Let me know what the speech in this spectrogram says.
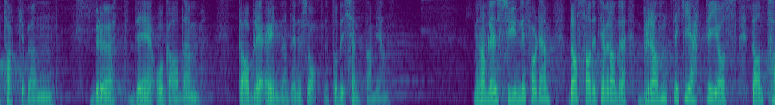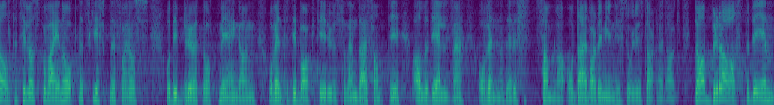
takkebønnen, brøt det og ga dem. Da ble øynene deres åpnet, og de kjente ham igjen. Men han ble usynlig for dem. Da sa de til hverandre, brant ikke hjertet i oss da han talte til oss på veien og åpnet skriftene for oss? Og de brøt opp med en gang og vendte tilbake til Jerusalem. Der fant de alle de elleve og vennene deres samla. Og der var det min historie starta i dag. Da braste det inn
